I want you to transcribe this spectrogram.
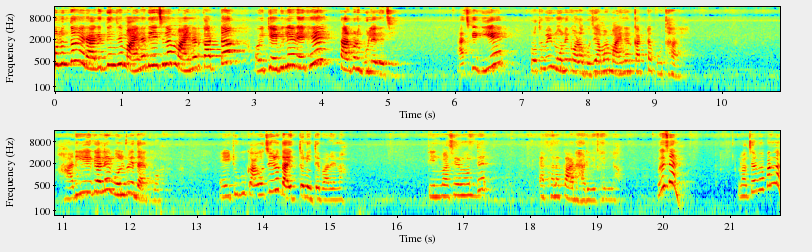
বলুন তো? এর আগের দিন যে মাইনা দিয়েছিলাম, মাইনার কার্ডটা ওই টেবিলে রেখে তারপরে ভুলে গেছি। আজকে গিয়ে প্রথমেই মনে করাবো যে আমার মাইনার কার্ডটা কোথায়। হারিয়ে গেলে বলবে, দেখো, এইটুকু কাগজেরও দায়িত্ব নিতে পারে না। তিন মাসের মধ্যে একখানা কার্ড হারিয়ে ফেললাম বুঝেছেন? লজ্জার ব্যাপার না?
